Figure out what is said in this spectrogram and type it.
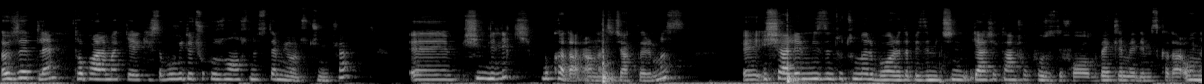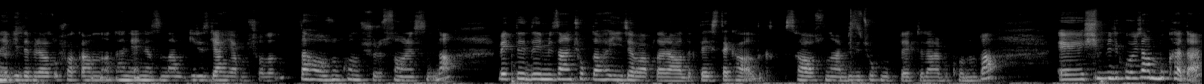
Özetle toparlamak gerekirse bu video çok uzun olsun istemiyoruz çünkü. Ee, şimdilik bu kadar anlatacaklarımız. Ee, iş yerlerimizin tutumları bu arada bizim için gerçekten çok pozitif oldu. Beklemediğimiz kadar. Onunla Evet. ilgili de biraz ufak anlat, hani en azından bir girizgah yapmış olalım. Daha uzun konuşuruz sonrasında. Beklediğimizden çok daha iyi cevaplar aldık, destek aldık. Sağ olsunlar bizi çok mutlu ettiler bu konuda. Ee, şimdilik o yüzden bu kadar.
